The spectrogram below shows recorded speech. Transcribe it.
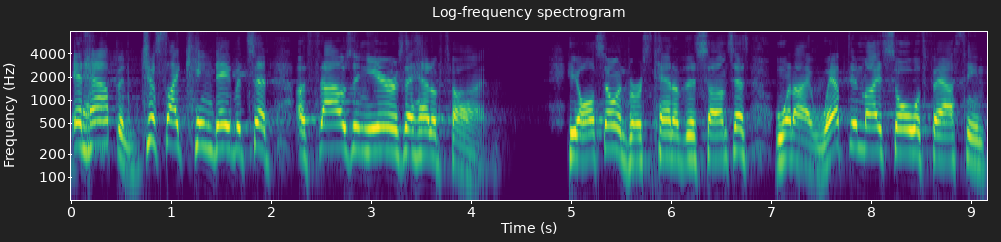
It happened, just like King David said, a thousand years ahead of time. He also, in verse 10 of this psalm, says, When I wept in my soul with fasting,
